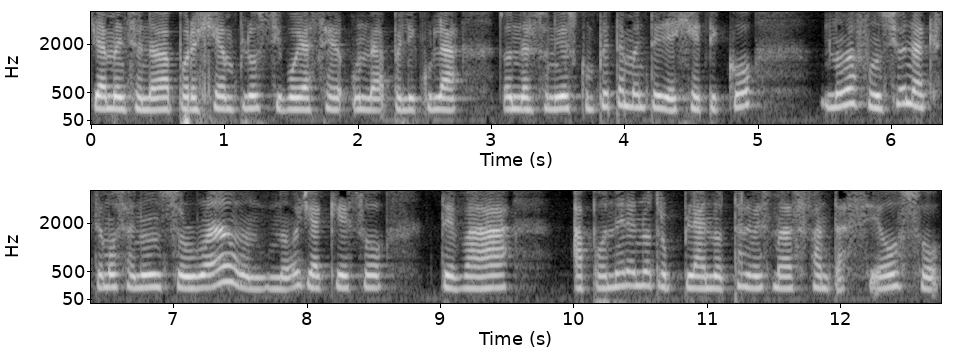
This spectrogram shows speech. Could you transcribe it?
Ya mencionaba, por ejemplo, si voy a hacer una película donde el sonido es completamente diegético, no me funciona que estemos en un surround, ¿no? Ya que eso te va a poner en otro plano tal vez más fantasioso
